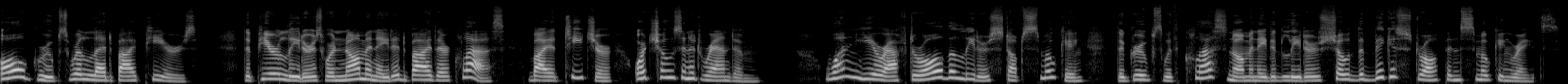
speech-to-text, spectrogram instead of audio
All groups were led by peers. The peer leaders were nominated by their class, by a teacher, or chosen at random. One year after all the leaders stopped smoking, the groups with class nominated leaders showed the biggest drop in smoking rates.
